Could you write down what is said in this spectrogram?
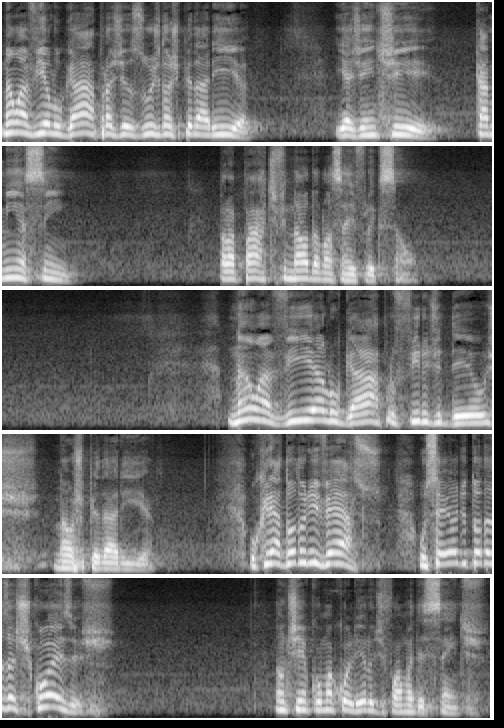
não havia lugar para Jesus na hospedaria. E a gente caminha assim para a parte final da nossa reflexão. Não havia lugar para o Filho de Deus na hospedaria. O Criador do universo, o Senhor de todas as coisas, não tinha como acolhê-lo de forma decente.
